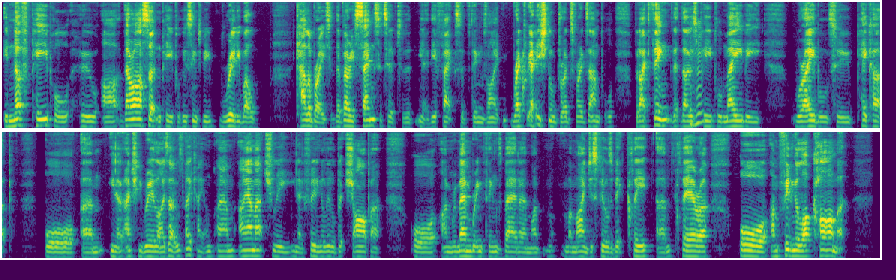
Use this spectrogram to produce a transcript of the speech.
enough people who are there are certain people who seem to be really well calibrated. They're very sensitive to the you know the effects of things like recreational drugs for example. But i think that those mm-hmm. people maybe were able to pick up or um, you know actually realize oh okay I'm, I am actually you know feeling a little bit sharper or I'm remembering things better. My my mind just feels a bit clear um, clearer or I'm feeling a lot calmer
